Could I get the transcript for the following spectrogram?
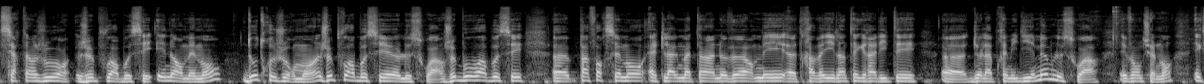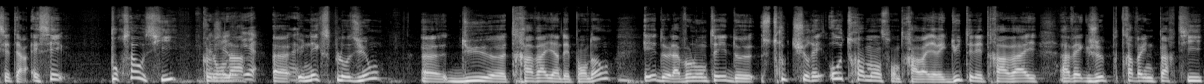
certains jours, je vais pouvoir bosser énormément, d'autres jours moins. Je vais pouvoir bosser euh, le soir. Je vais pouvoir bosser, euh, pas forcément être là le matin à 9h, mais euh, travailler l'intégralité euh, de l'après-midi et même le soir, éventuellement, etc. Et c'est pour ça aussi que Je l'on a dire, euh, ouais. une explosion euh, du euh, travail indépendant et de la volonté de structurer autrement son travail avec du télétravail, avec je travaille une partie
